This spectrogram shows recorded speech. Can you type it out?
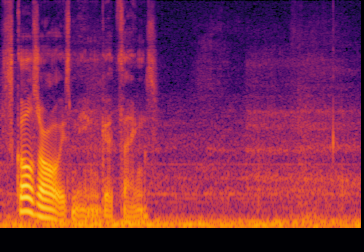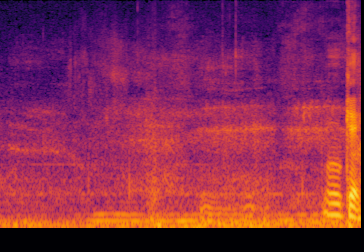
Skulls are always mean good things. Okay,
